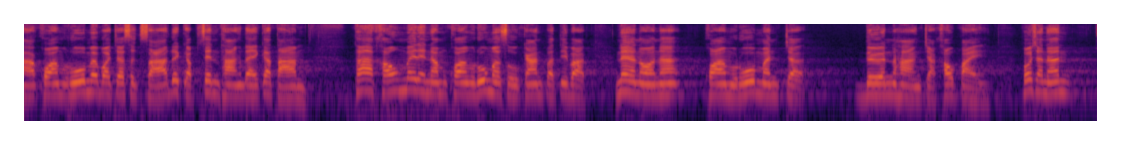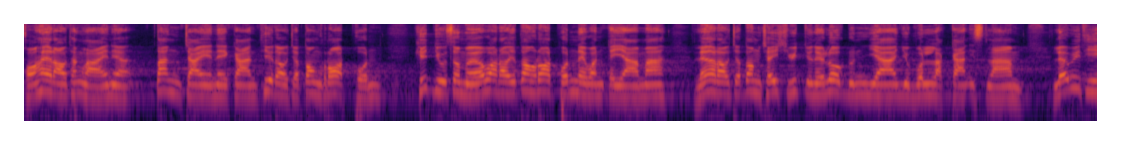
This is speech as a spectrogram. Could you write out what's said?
หาความรู้ไม่ว่าจะศึกษาด้วยกับเส้นทางใดก็ตาม ถ้าเขาไม่ได้นำความรู้มาสู่การปฏิบัติ แน่นอนนะความรู้มันจะเดินห่างจากเขาไป เพราะฉะนั้น ขอให้เราทั้งหลายเนี่ยตั้งใจในการที่เราจะต้องรอดพ้นคิดอยู่เสมอว่าเราจะต้องรอดพ้นในวันกิยามะห์และเราจะต้องใช้ชีวิตอยู่ในโลกดุนยาอยู่บนหลักการอิสลาม และวิธี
